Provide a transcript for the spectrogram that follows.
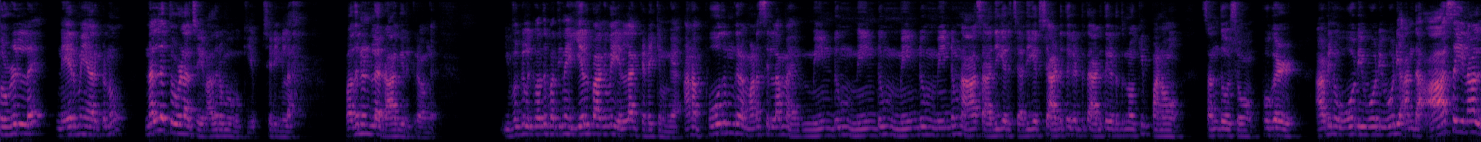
தொழிலில் நேர்மையாக இருக்கணும் நல்ல தொழிலாக செய்யணும். அது ரொம்ப முக்கியம் சரிங்களா? பதினொன்றில் ராகு இருக்கிறவங்க. இவங்களுக்கு வந்து பார்த்திங்கன்னா இயல்பாகவே எல்லாம் கிடைக்குங்க ஆனால் போதுங்கிற மனசு இல்லாமல் மீண்டும் மீண்டும் மீண்டும் மீண்டும் ஆசை அதிகரித்து அதிகரித்து அடுத்த கட்டத்தை அடுத்த கட்டத்தை நோக்கி பணம் சந்தோஷம் புகழ் அப்படின்னு ஓடி ஓடி ஓடி அந்த ஆசையினால்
